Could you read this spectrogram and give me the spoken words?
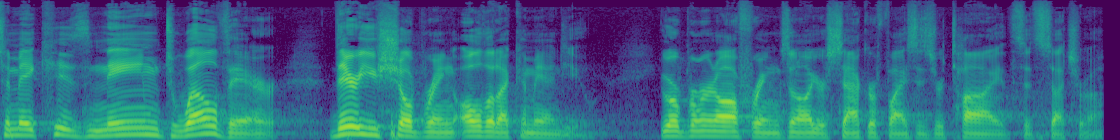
to make his name dwell there, there you shall bring all that I command you your burnt offerings and all your sacrifices, your tithes, etc.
